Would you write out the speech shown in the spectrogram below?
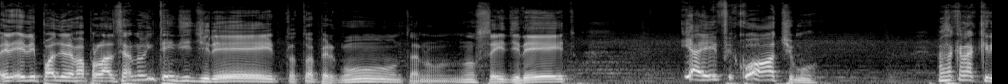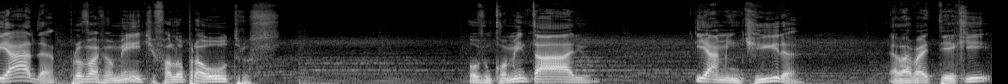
ele, ele, pode levar para o lado assim, ah, não entendi direito a tua pergunta, não, não sei direito. E aí ficou ótimo. Mas aquela criada provavelmente falou para outros. Houve um comentário. E a mentira, ela vai ter que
